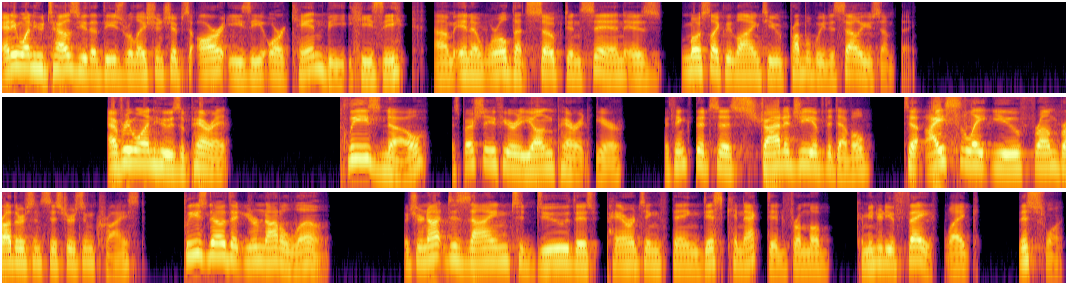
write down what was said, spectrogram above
Anyone who tells you that these relationships are easy or can be easy um, in a world that's soaked in sin is most likely lying to you, probably to sell you something. Everyone who's a parent, please know, especially if you're a young parent here, I think that's a strategy of the devil to isolate you from brothers and sisters in Christ. Please know that you're not alone, but you're not designed to do this parenting thing disconnected from a community of faith like this one.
